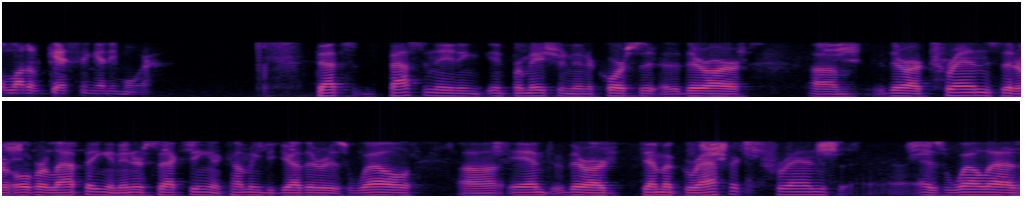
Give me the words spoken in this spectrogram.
a lot of guessing anymore. That's fascinating information, and of course uh, there are um, there are trends that are overlapping and intersecting and coming together as well, uh, and there are demographic trends as well as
